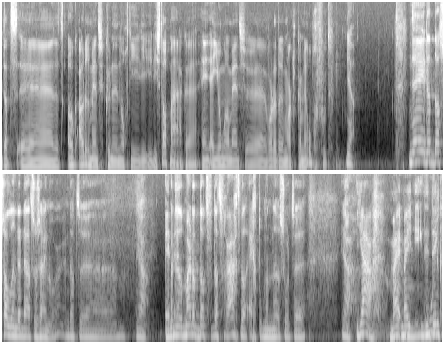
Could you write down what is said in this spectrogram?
dat, uh, dat ook oudere mensen kunnen nog die, die, die stap maken. En, en jongere mensen worden er makkelijker mee opgevoed. Ja. Nee, dat, dat zal inderdaad zo zijn hoor. En dat, uh, ja. En, maar dat, maar dat, dat, dat vraagt wel echt om een soort. Uh, ja, ja, maar, maar ik denk,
